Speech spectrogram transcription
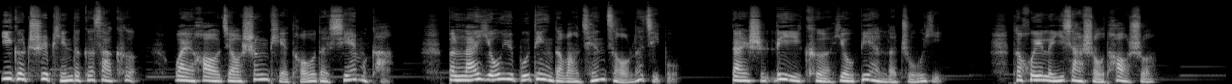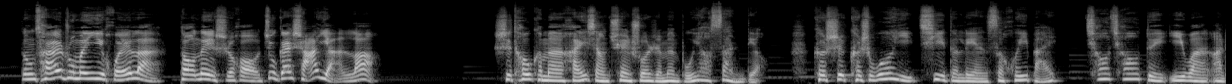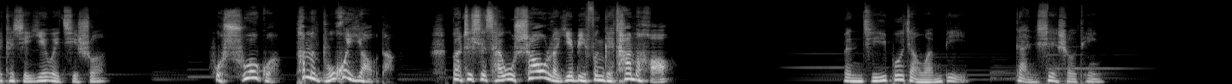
一个赤贫的哥萨克，外号叫“生铁头”的谢姆卡，本来犹豫不定地往前走了几步。但是立刻又变了主意，他挥了一下手套，说：“等财主们一回来，到那时候就该傻眼了。”史托克曼还想劝说人们不要散掉，可是可是沃伊气得脸色灰白，悄悄对伊万·阿里克谢耶维奇说：“我说过，他们不会要的，把这些财物烧了也比分给他们好。”本集播讲完毕，感谢收听。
